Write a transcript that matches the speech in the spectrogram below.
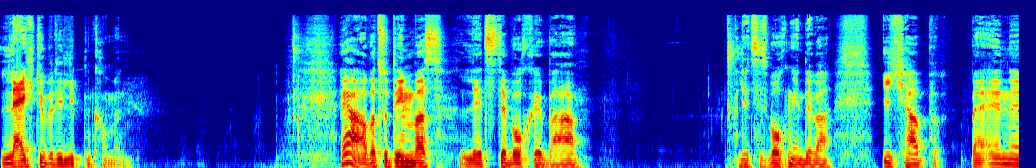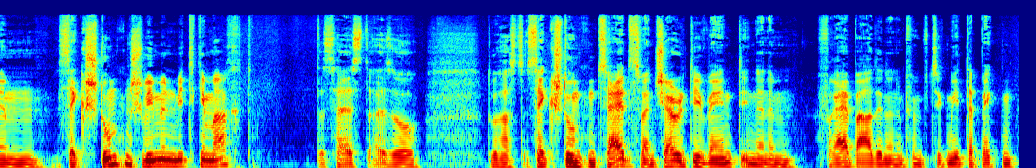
leicht über die Lippen kommen. Ja, aber zu dem, was letzte Woche war, letztes Wochenende war. Ich habe bei einem sechs Stunden Schwimmen mitgemacht. Das heißt also, du hast sechs Stunden Zeit. Es war ein Charity-Event in einem Freibad, in einem 50-Meter-Becken.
